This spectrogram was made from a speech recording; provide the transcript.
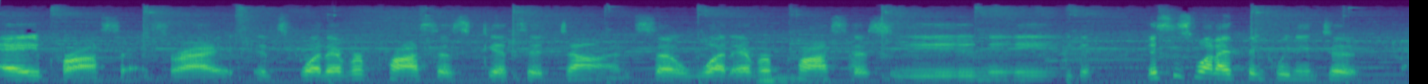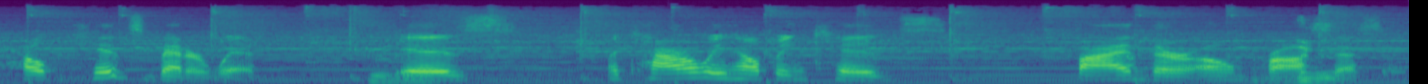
a process, right? It's whatever process gets it done. So, whatever Mhm. process you need, this is what I think we need to help kids better with Mhm. is like, how are we helping kids find their own processes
